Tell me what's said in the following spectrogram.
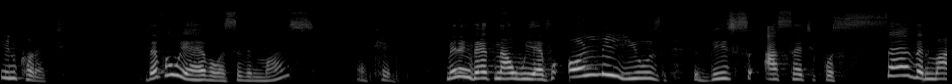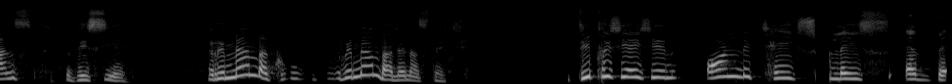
incorrect. Therefore, we have our seven months. Okay. meaning that now we have only used this asset for seven months this year. Remember, remember, learners, that depreciation only takes place at the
